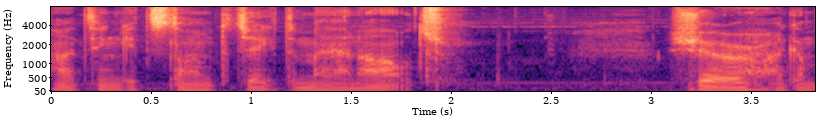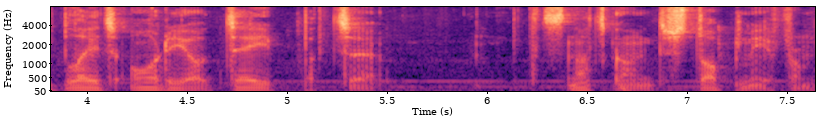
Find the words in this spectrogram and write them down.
I think it's time to take the man out. Sure, I can play the audio tape, but uh, that's not going to stop me from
